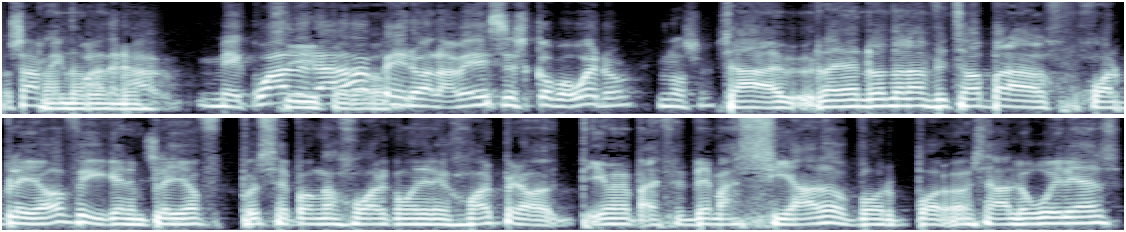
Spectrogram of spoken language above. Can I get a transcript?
O sea, me cuadra, me cuadra pero... a la vez es como, bueno, no sé. O sea, Ryan Rondo lo han fichado para jugar playoff y que en playoff pues, se ponga a jugar como tiene que jugar, pero, tío, me parece demasiado por, por o sea, Lou Williams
